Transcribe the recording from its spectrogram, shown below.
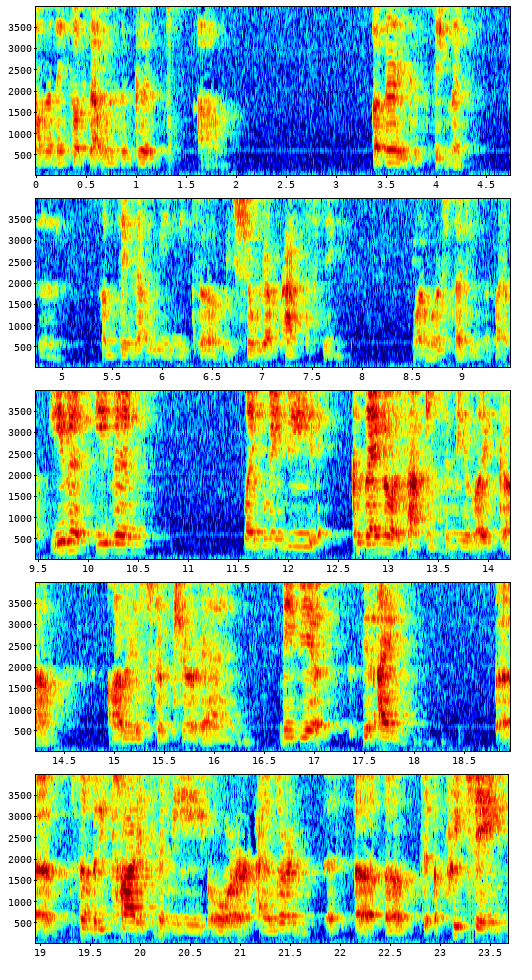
Um, and I thought that was a good, um, a very good statement, something that we need to make sure we are practicing when we're studying the Bible. Even, even like maybe, because I know it's happened to me, like um, I read a scripture and maybe I uh, somebody taught it to me or I learned a, a, a, a, preaching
